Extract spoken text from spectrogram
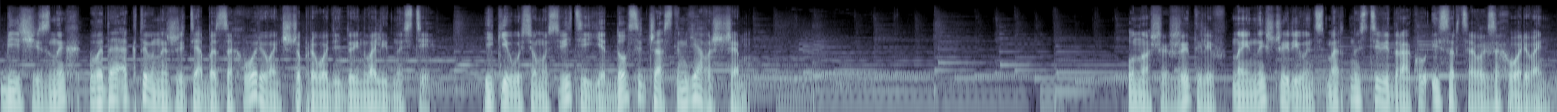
Більшість з них веде активне життя без захворювань, що приводять до інвалідності, які в усьому світі є досить частим явищем. У наших жителів найнижчий рівень смертності від раку і серцевих захворювань.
